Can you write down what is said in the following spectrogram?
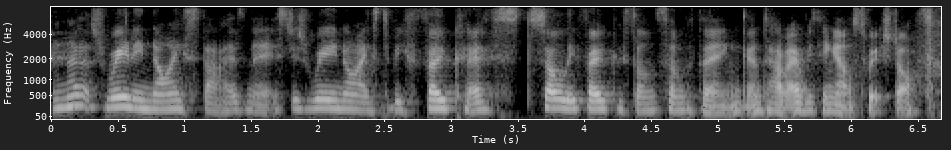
And that's really nice, that isn't it? It's just really nice to be focused, solely focused on something and to have everything else switched off.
